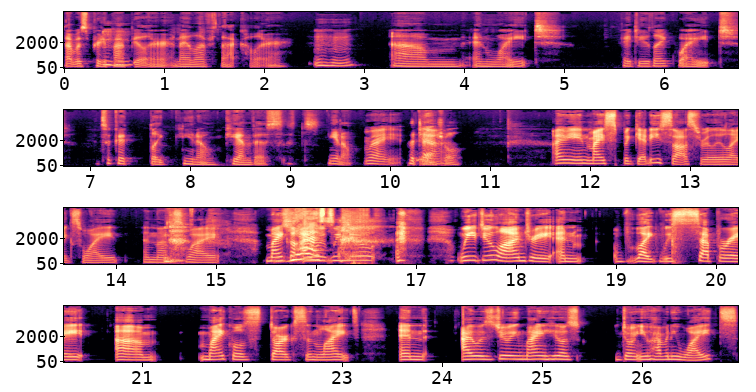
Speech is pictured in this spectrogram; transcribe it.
That was pretty Mhm. popular, and I loved that color. Mm-hmm. Um, and white. I do like white. It's a good, like, you know, canvas. It's, you know, Right. yeah. potential. I mean, my spaghetti sauce really likes white, and that's why Michael. Yes. I, we do we do laundry, and like we separate um Michael's darks and lights. And I was doing mine. He goes, "Don't you have any whites?"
